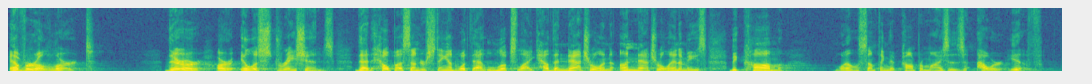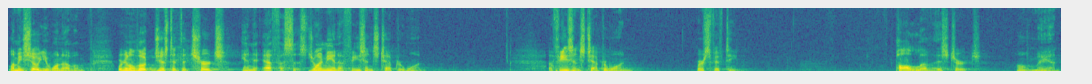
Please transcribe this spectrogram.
ever alert there are, are illustrations that help us understand what that looks like, how the natural and unnatural enemies become, well, something that compromises our if. Let me show you one of them. We're going to look just at the church in Ephesus. Join me in Ephesians chapter 1. Ephesians chapter 1, verse 15. Paul loved this church. Oh, man.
